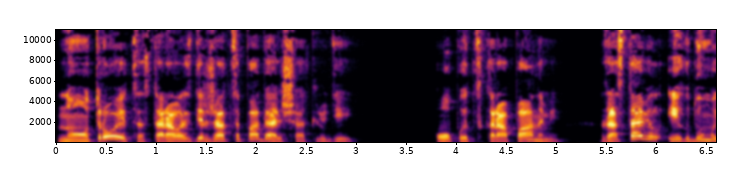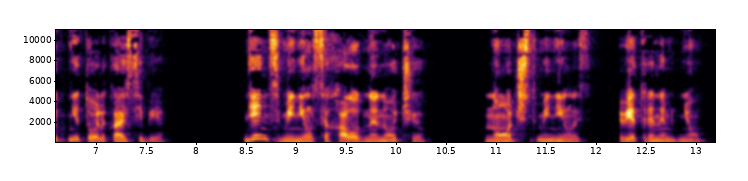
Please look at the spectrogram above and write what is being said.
Но троица старалась держаться подальше от людей. Опыт с карапанами заставил их думать не только о себе. День сменился холодной ночью, ночь сменилась ветреным днем.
